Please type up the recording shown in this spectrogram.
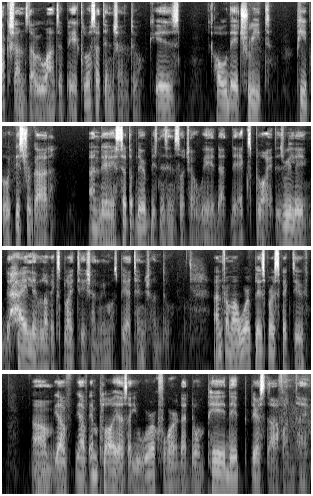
actions that we want to pay close attention to is how they treat people with disregard and they set up their business in such a way that they exploit. It's really the high level of exploitation we must pay attention to. And from a workplace perspective, um, you have you have employers that you work for that don't pay their, their staff on time.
